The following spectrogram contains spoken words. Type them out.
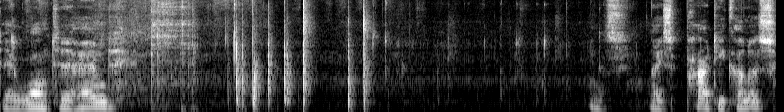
They're warm to the hand. It's nice party colours.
